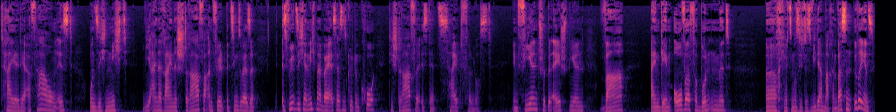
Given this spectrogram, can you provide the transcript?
Teil der Erfahrung ist und sich nicht wie eine reine Strafe anfühlt, beziehungsweise es fühlt sich ja nicht mal bei Assassin's Creed und Co. Die Strafe ist der Zeitverlust. In vielen AAA-Spielen war ein Game Over verbunden mit, ach, jetzt muss ich das wieder machen. Was denn übrigens,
